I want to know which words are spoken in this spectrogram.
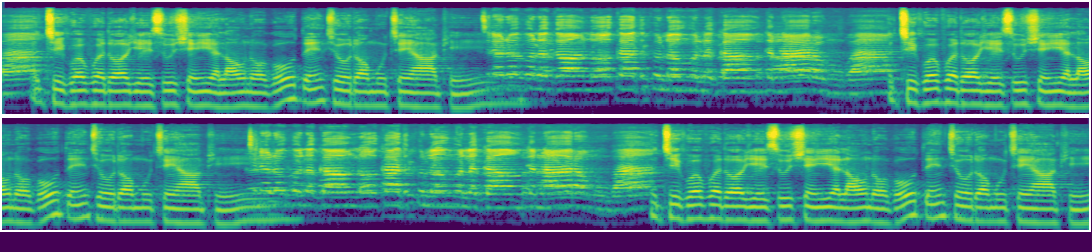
တော်မူပါခြေခွဲဖွဲ့သောယေရှုရှင်ရဲ့လောင်းတော်ကိုသင်ချိုတော်မူခြင်းအပြင်ကျွန်တော်ကို၎င်းလောကတစ်ခုလုံးကို၎င်းတနာတော်မူပါခြေခွဲဖွဲ့သောယေရှုရှင်ရဲ့လောင်းတော်ကိုသင်ချိုတော်မူခြင်းအပြင်ကျွန်တော်ကို၎င်းလောကတစ်ခုလုံးကို၎ င်းတနာတော်မူပါခြေခွဲဖွဲ့သောယေရှုရှင်ရဲ့လောင်းတော်ကိုသင်ချိုတော်မူခြင်းအပြင်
